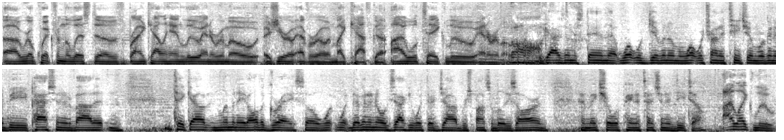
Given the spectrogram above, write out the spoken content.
uh, real quick from the list of Brian Callahan, Lou Anarumo, Ejiro Evero, and Mike Kafka. I will take Lou Anarumo. Oh, The guys understand that what we're giving them and what we're trying to teach them, we're going to be passionate about it and take out and eliminate all the gray. So what, what, they're going to know exactly what their job responsibilities are and, and make sure we're paying attention to detail. I like Lou.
